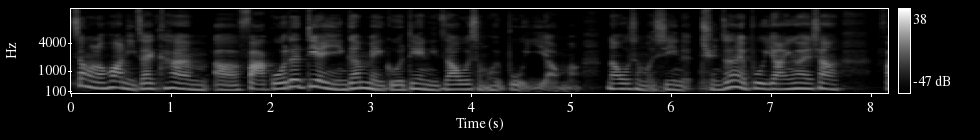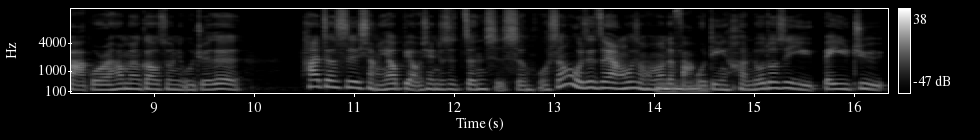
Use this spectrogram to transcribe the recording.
这样的话，你在看呃法国的电影跟美国电影，你知道为什么会不一样吗？那为什么吸引的群真的也不一样？因为像法国人，他们告诉你，我觉得他就是想要表现就是真实生活，生活是这样。为什么他们的法国电影很多都是以悲剧？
